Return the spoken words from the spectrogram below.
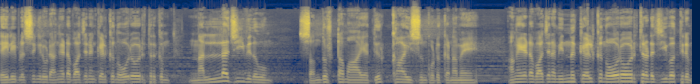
ഡെയിലി ബ്ലെസ്സിങ്ങിലൂടെ അങ്ങയുടെ വചനം കേൾക്കുന്ന ഓരോരുത്തർക്കും നല്ല ജീവിതവും സന്തുഷ്ടമായ ദീർഘായുസ്സും കൊടുക്കണമേ. അങ്ങയുടെ വചനം ഇന്ന് കേൾക്കുന്ന ഓരോരുത്തരുടെ ജീവിതത്തിലും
